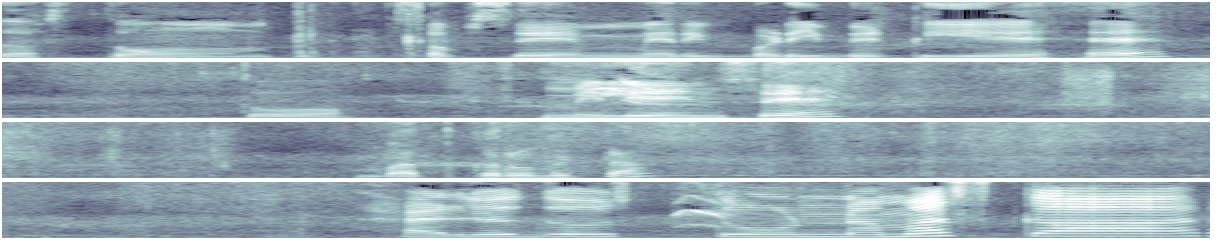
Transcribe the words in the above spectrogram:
दोस्तों, सबसे मेरी बड़ी बेटी ये है। तो मिलिए इनसे। बात करो बेटा। हेलो दोस्तों नमस्कार।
